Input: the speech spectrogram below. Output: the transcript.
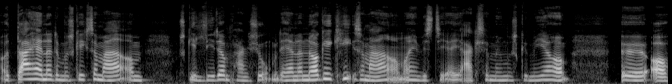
Og der handler det måske ikke så meget om, måske lidt om pension, men det handler nok ikke helt så meget om at investere i aktier, men måske mere om øh, at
